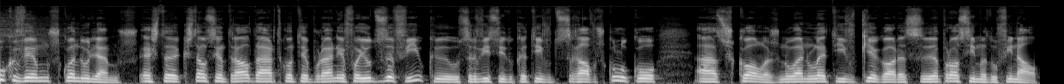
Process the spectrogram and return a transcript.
O que vemos quando olhamos? Esta questão central da arte contemporânea foi o desafio que o Serviço Educativo de Serralvos colocou às escolas no ano letivo que agora se aproxima do final.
